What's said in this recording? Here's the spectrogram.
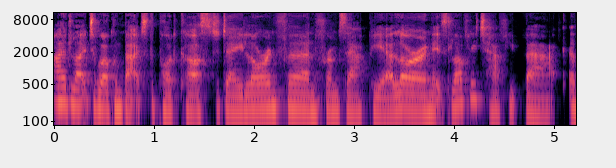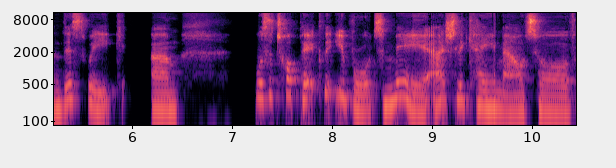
I'd like to welcome back to the podcast today Lauren Fern from Zapier. Lauren, it's lovely to have you back. And this week, um, was a topic that you brought to me. It actually came out of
